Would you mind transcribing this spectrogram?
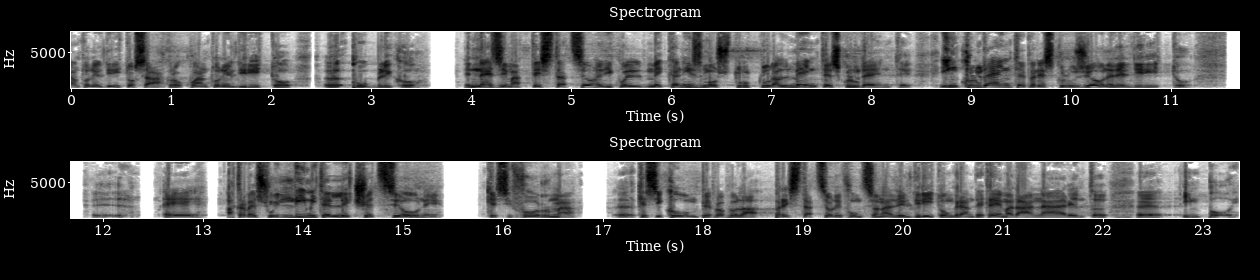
tanto nel diritto sacro quanto nel diritto eh, pubblico. Ennesima attestazione di quel meccanismo strutturalmente escludente, includente per esclusione del diritto. Eh, è attraverso il limite e l'eccezione che si forma eh, che si compie proprio la prestazione funzionale del diritto, un grande tema da Hannah Arendt eh, in poi.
